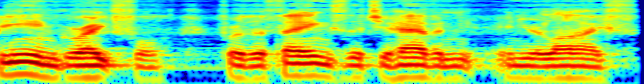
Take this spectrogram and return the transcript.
being grateful for the things that you have in, in your life.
